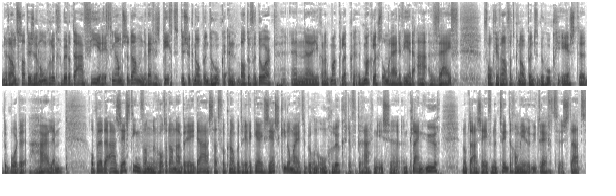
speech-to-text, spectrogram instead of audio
In de Randstad is er een ongeluk gebeurd op de A4 richting Amsterdam. De weg is dicht tussen knooppunt De Hoek en Batuverdorp. En uh, je kan het, makkelijk, het makkelijkst omrijden via de A5. Volg je vanaf het knooppunt De Hoek eerst uh, de borden Haarlem. Op uh, de A16 van Rotterdam naar Breda staat voor knooppunt Ridderkerk 6 kilometer door een ongeluk. De vertraging is een klein uur. En op de A27 Almere-Utrecht staat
